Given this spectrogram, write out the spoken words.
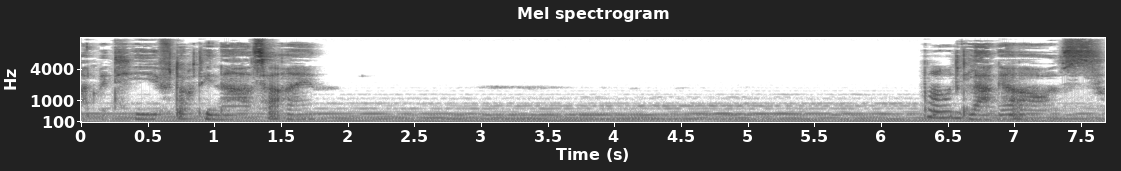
Atme tief durch die Nase ein und lange aus.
